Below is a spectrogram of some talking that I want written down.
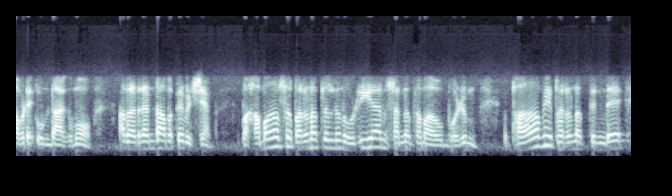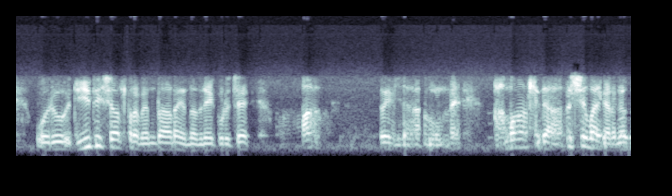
അവിടെ ഉണ്ടാകുമോ? അതാണ് രണ്ടാമത്തെ വിഷയം. ഹമാസ് ഭരണത്തിൽ നിന്ന് ഒഴിയാൻ സന്നദ്ധമാകുമ്പോഴും ഭാവി ഭരണത്തിന്റെ ഒരു രീതിശാസ്ത്രം എന്താണ് എന്നതിനെ കുറിച്ച് ഇല്ലാത്തതുകൊണ്ട് ഹമാസിന്റെ ആവശ്യമായ കാര്യങ്ങൾ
